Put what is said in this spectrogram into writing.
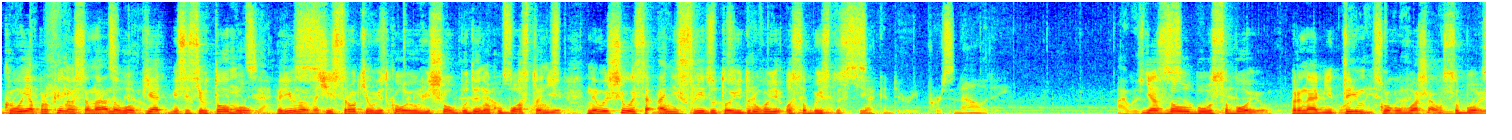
Коли я прокинувся наново 5 місяців тому, рівно за 6 років відколи увійшов в будинок у Бостоні, не лишилося ані сліду тої другої особистості. Я знову був собою, принаймні тим, кого вважав собою.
